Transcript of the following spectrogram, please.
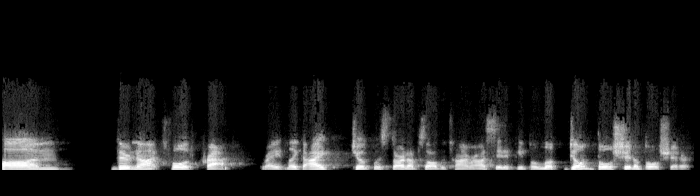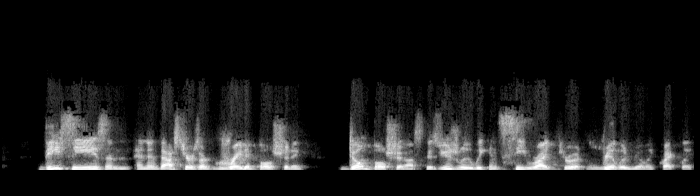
Um, they're not full of crap, right? Like I joke with startups all the time, or I say to people, "Look, don't bullshit a bullshitter." VCs and, and investors are great at bullshitting. Don't bullshit us because usually we can see right through it really, really quickly.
